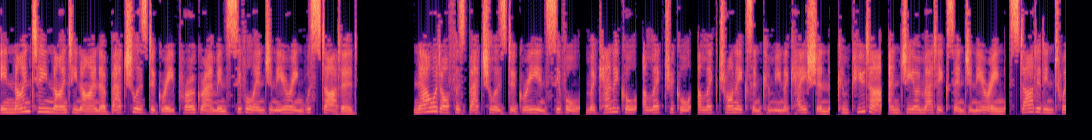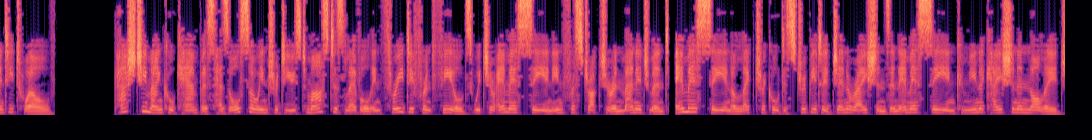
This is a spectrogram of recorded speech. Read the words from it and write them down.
In 1999 a bachelor's degree program in civil engineering was started. Now it offers bachelor's degree in civil, mechanical, electrical, electronics and communication, computer, and geomatics engineering started in 2012. Paschimanchal campus has also introduced master's level in three different fields which are MSc in Infrastructure and Management, MSc in Electrical Distributed Generations and MSc in Communication and Knowledge.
